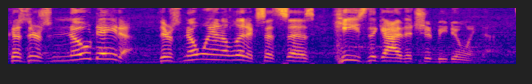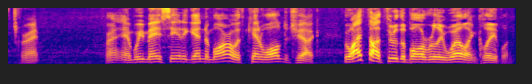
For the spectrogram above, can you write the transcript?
Because there's no data, there's no analytics that says he's the guy that should be doing that. Right. Right. And we may see it again tomorrow with Ken Waldichuk, who I thought threw the ball really well in Cleveland.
